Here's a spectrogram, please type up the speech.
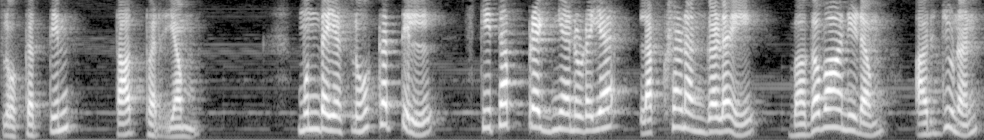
ஸ்லோகத்தின் தாத்பரியம். முந்தைய ஸ்லோகத்தில் ஸ்திதப்பிரஜனுடைய லக்ஷணங்களை பகவானிடம் அர்ஜுனன்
